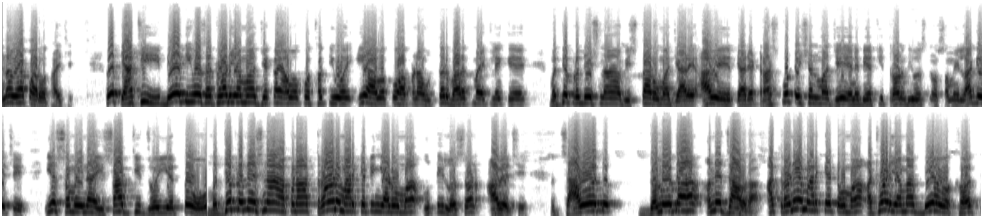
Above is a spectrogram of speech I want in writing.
એના વ્યાપારો થાય છે. હવે ત્યાંથી બે દિવસ અઠવાડિયામાં જે કાંઈ આવકો થતી હોય, એ આવકો આપણા ઉત્તર ભારતમાં એટલે કે મધ્યપ્રદેશના વિસ્તારોમાં જ્યારે આવે ત્યારે ટ્રાન્સપોર્ટેશનમાં જે એને બેથી ત્રણ દિવસનો સમય લાગે છે, એ સમયના હિસાબથી જોઈએ તો મધ્યપ્રદેશના આપણા ત્રણ માર્કેટિંગ યાર્ડોમાં ઊંટી લસણ આવે છે. જાવદ દલોદા અને જાવરા આ ત્રણેય માર્કેટોમાં અઠવાડિયામાં બે વખત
